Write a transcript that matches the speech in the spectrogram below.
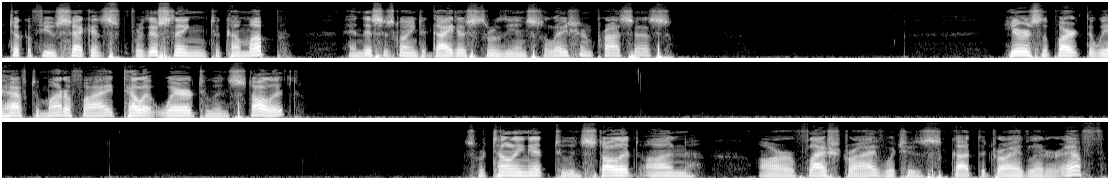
It took a few seconds for this thing to come up and this is going to guide us through the installation process. Here's the part that we have to modify, tell it where to install it. So we're telling it to install it on our flash drive, which has got the drive letter F.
